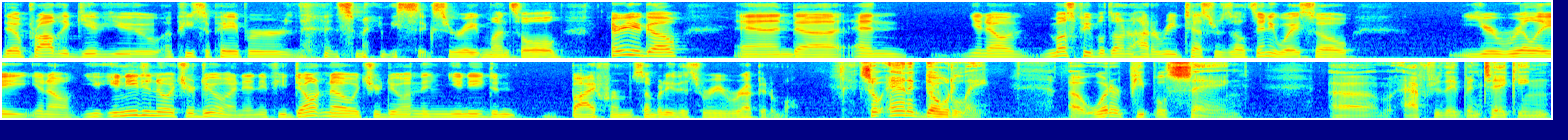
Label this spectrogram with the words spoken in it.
they'll probably give you a piece of paper that's maybe six or eight months old. Here you go, and uh, and you know most people don't know how to read test results anyway, so you're really you know you, you need to know what you're doing and if you don't know what you're doing then you need to buy from somebody that's really reputable so anecdotally uh, what are people saying uh, after they've been taking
